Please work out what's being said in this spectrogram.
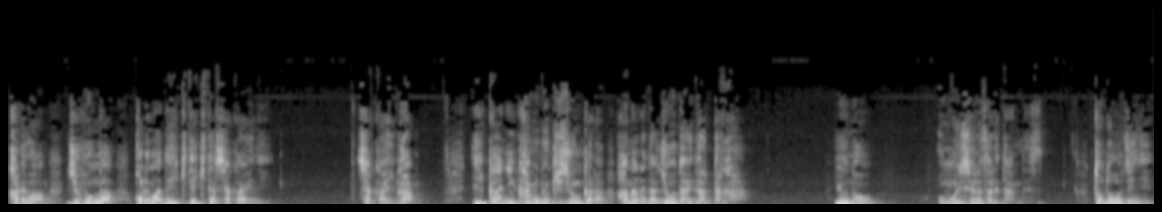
彼は自分がこれまで生きてきた社会に社会がいかに神の基準から離れた状態だったかいうのを思い知らされたんです。と同時に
